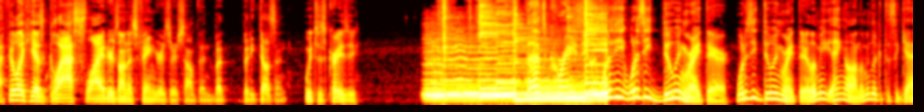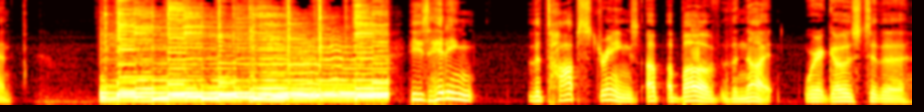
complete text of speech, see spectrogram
I feel like he has glass sliders on his fingers or something, but but he doesn't, which is crazy. That's crazy. What is he what is he doing right there? What is he doing right there? Let me hang on. Let me look at this again. He's hitting the top strings up above the nut where it goes to the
